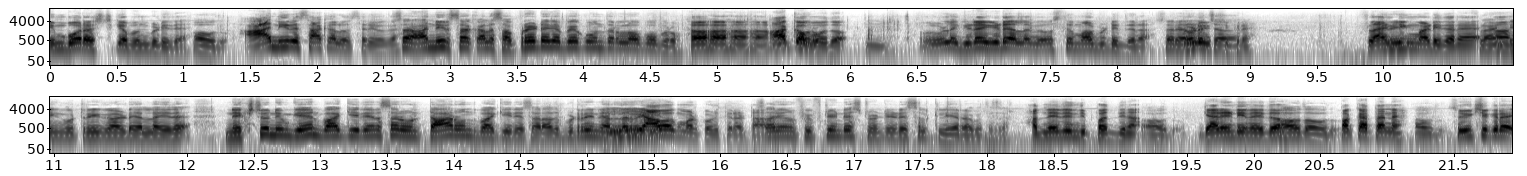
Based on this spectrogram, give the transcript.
ನಿಮ್ ಬೋರ್ ಅಷ್ಟಕ್ಕೆ ಬಂದ್ಬಿಟ್ಟಿದೆ? ಹೌದು. ಆ ನೀರೇ ಸಾಕಲ್ವಾ ಸರ್ ಇವಾಗ? ಸರ್ ಆ ನೀರು ಸಾಕಲ್ಲ ಸಪ್ರೇಟಾಗೆ ಬೇಕು ಅಂತಾರಲ್ಲ ಒಬ್ಬೊಬ್ರು. ಹಾಕಬಹುದು ಒಳ್ಳೆ ಗಿಡ ಗಿಡ ಎಲ್ಲ ವ್ಯವಸ್ಥೆ ಮಾಡ್ಬಿಟ್ಟಿದ್ದೀರಾ? ಸರ್, ನೋಡಿ ಪ್ಲಾಂಟಿಂಗ್ ಮಾಡಿದ್ದಾರೆ. ಪ್ಲಾಂಟಿಂಗ್ ಟ್ರೀ ಗಾರ್ಡ್ ಎಲ್ಲ ಇದೆ. ನೆಕ್ಸ್ಟ್ ನಿಮ್ಗೆ ಏನು ಬಾಕಿ ಇದೆ ಸರ್ ಒಂದು ಟಾರ್ ಒಂದು ಬಾಕಿ ಇದೆ ಸರ್. ಅದು ಬಿಟ್ರೆ ಎಲ್ಲ ಯಾವಾಗ ಮಾಡ್ಕೊಡ್ತೀರಾ ಟಾರ್ ಸರ್ ಒಂದು ಫಿಫ್ಟೀನ್ ಡೇಸ್ ಟ್ವೆಂಟಿ ಡೇಸಲ್ಲಿ ಕ್ಲಿಯರ್ ಆಗುತ್ತೆ ಸರ್. ಹದಿನೈದಿಂದ ಇಪ್ಪತ್ತು ದಿನ. ಹೌದು. ಗ್ಯಾರಂಟಿನ ಇದು? ಹೌದು ಹೌದು. ಪಕ್ಕ ತಾನೆ? ಹೌದು. ಸೊ ವೀಕ್ಷಕರೇ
